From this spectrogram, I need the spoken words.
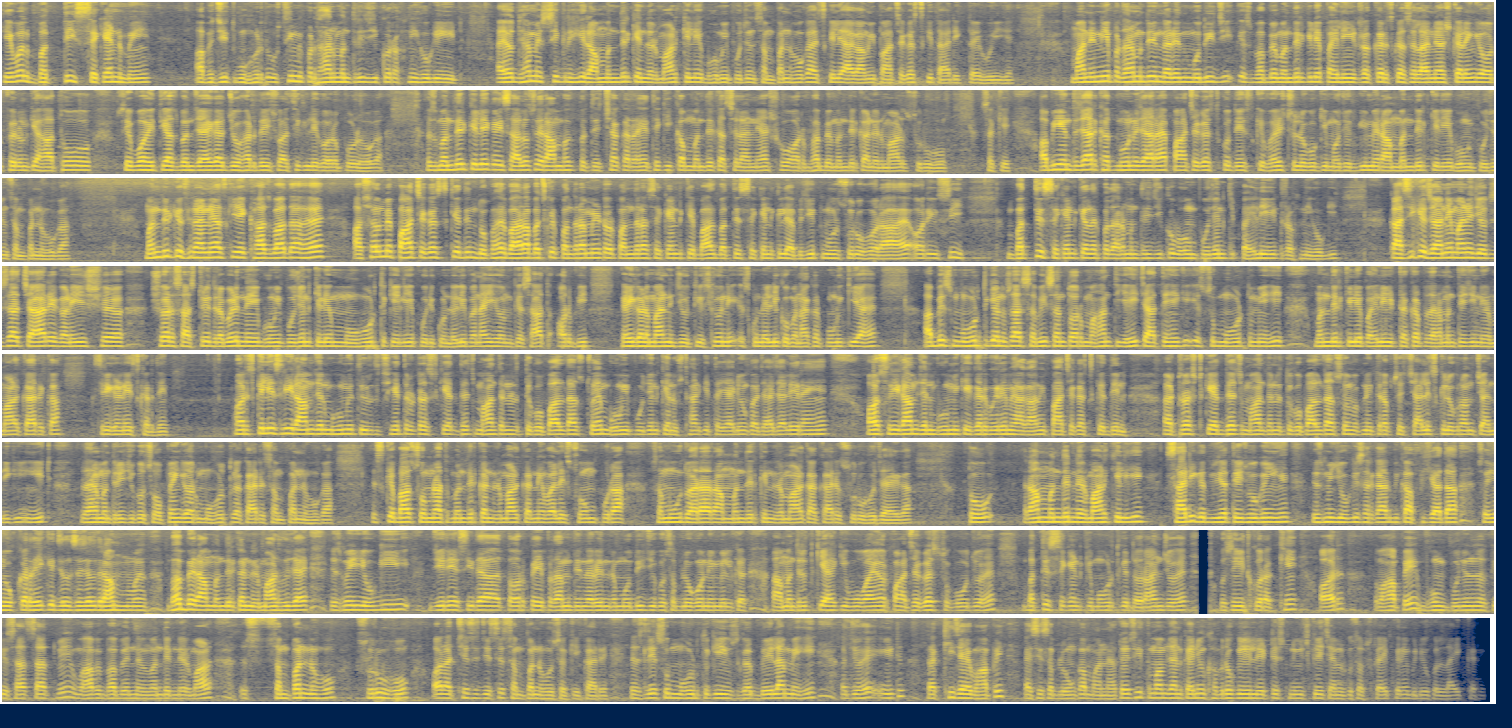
केवल बत्तीस सेकेंड में अभिजीत मुहूर्त, उसी में प्रधानमंत्री जी को रखनी होगी ईंट। अयोध्या में शीघ्र ही राम मंदिर के निर्माण के लिए भूमि पूजन संपन्न होगा, इसके लिए आगामी पाँच अगस्त की तारीख तय हुई है। माननीय प्रधानमंत्री नरेंद्र मोदी जी इस भव्य मंदिर के लिए पहले ईंट रखकर इसका शिलान्यास करेंगे और फिर उनके हाथों से वह इतिहास बन जाएगा जो हर देशवासी के लिए गौरवपूर्ण होगा। इस मंदिर के लिए कई सालों से राम भक्त प्रतीक्षा कर रहे थे कि कब मंदिर का शिलान्यास हो और भव्य मंदिर का निर्माण शुरू हो सके। अब ये इंतज़ार खत्म होने जा रहा है। पाँच अगस्त को देश के वरिष्ठ लोगों की मौजूदगी में राम मंदिर के लिए भूमि पूजन सम्पन्न होगा। मंदिर के शिलान्यास की एक खास बात है असल में पाँच अगस्त के दिन दोपहर बारह बजकर पंद्रह मिनट और पंद्रह सेकंड के बाद बत्तीस सेकंड के लिए अभिजीत मुहूर्त शुरू हो रहा है और इसी बत्तीस सेकंड के अंदर प्रधानमंत्री जी को भूमि पूजन की पहली ईंट रखनी होगी। काशी के जाने माने ज्योतिषाचार्य गणेश्वर शास्त्री द्रविड़ ने भूमि पूजन के लिए मुहूर्त के लिए पूरी कुंडली बनाई है उनके साथ और भी कई गणमान्य ज्योतिषियों ने इस कुंडली को बनाकर पूर्ण किया है। अब इस मुहूर्त के अनुसार सभी संत और महंत यही चाहते हैं कि इस शुभ मुहूर्त में ही मंदिर के लिए पहली ईट रखकर प्रधानमंत्री जी निर्माण कार्य का श्री गणेश कर दें। और इसके लिए श्री राम जन्मभूमि तीर्थ क्षेत्र ट्रस्ट के अध्यक्ष महंत नृत्य गोपाल दास स्वयं भूमि पूजन के अनुष्ठान की तैयारियों का जायजा ले रहे हैं और श्री राम जन्मभूमि के गर्भगृह में आगामी पाँच अगस्त के दिन ट्रस्ट के अध्यक्ष महंत नृत्य गोपाल दास स्वयं अपनी तरफ़ से चालीस किलोग्राम चांदी की ईंट प्रधानमंत्री जी को सौंपेंगे और मुहूर्त का कार्य संपन्न होगा। इसके बाद सोमनाथ मंदिर का निर्माण करने वाले सोमपुरा समूह द्वारा राम मंदिर के निर्माण का कार्य शुरू हो जाएगा। तो राम मंदिर निर्माण के लिए सारी गतिविधियाँ तेज हो गई हैं, जिसमें योगी सरकार भी काफ़ी ज़्यादा सहयोग कर रही है कि जल्द से जल्द राम, भव्य राम मंदिर का निर्माण हो जाए, जिसमें योगी जी ने सीधा तौर पे प्रधानमंत्री नरेंद्र मोदी जी को सब लोगों ने मिलकर आमंत्रित किया है कि वो आएँ और पाँच अगस्त को जो है बत्तीस सेकेंड के मुहूर्त के दौरान जो है उस ईंट को रखें और वहाँ पे भूमि पूजन के साथ साथ में वहाँ पे भव्य मंदिर निर्माण संपन्न हो, शुरू हो और अच्छे से जैसे संपन्न हो सके कार्य। इसलिए शुभ मुहूर्त की उस बेला में ही जो है ईंट रखी जाए वहाँ पे, ऐसे सब लोगों का मानना है। तो ऐसी तमाम जानकारियों, खबरों के लिए लेटेस्ट न्यूज़ के लिए चैनल को सब्सक्राइब करें, वीडियो को लाइक करें।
